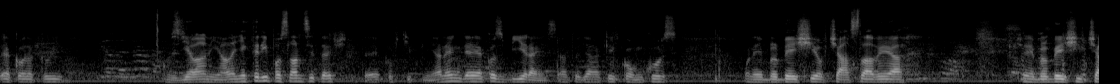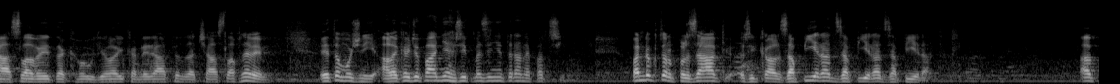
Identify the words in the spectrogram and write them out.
jako takový vzdělaný, ale některý poslanci, to je, to je jako vtipný. Já nevím, kde jako sbírají. Se na to dělá nějaký konkurs o nejblbějšího v Čáslavi a že nejblbější v Čáslavi, tak ho udělají kandidátem za Čáslav, nevím. Je to možný, ale každopádně hřib mezi ně teda nepatří. Pan doktor Plzák říkal zapírat, zapírat, zapírat. A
